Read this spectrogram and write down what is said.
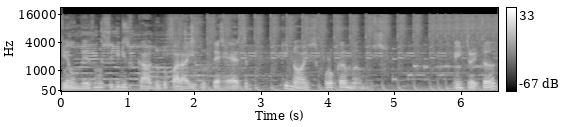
tem o mesmo significado do paraíso terrestre que nós proclamamos. Entretanto,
